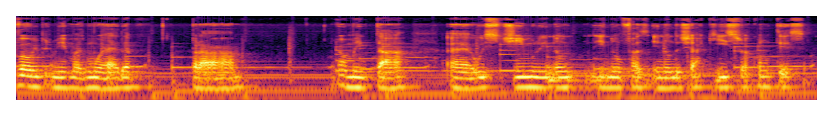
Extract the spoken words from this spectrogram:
vão imprimir mais moeda para aumentar é, o estímulo e não, e, não faz, e não deixar que isso aconteça.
